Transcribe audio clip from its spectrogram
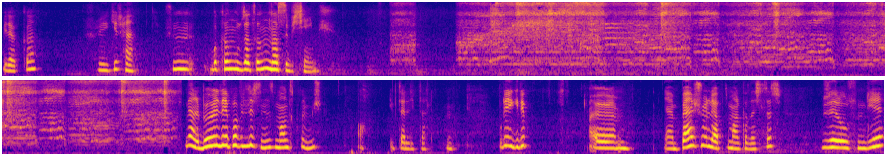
Bir dakika. Şuraya gir. Ha. Şunu bakalım uzatalım nasıl bir şeymiş. Yani böyle de yapabilirsiniz. Mantıklıymış. Ah iptal iptal. Hı. Buraya girip eee, yani ben şöyle yaptım arkadaşlar. Güzel olsun diye.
